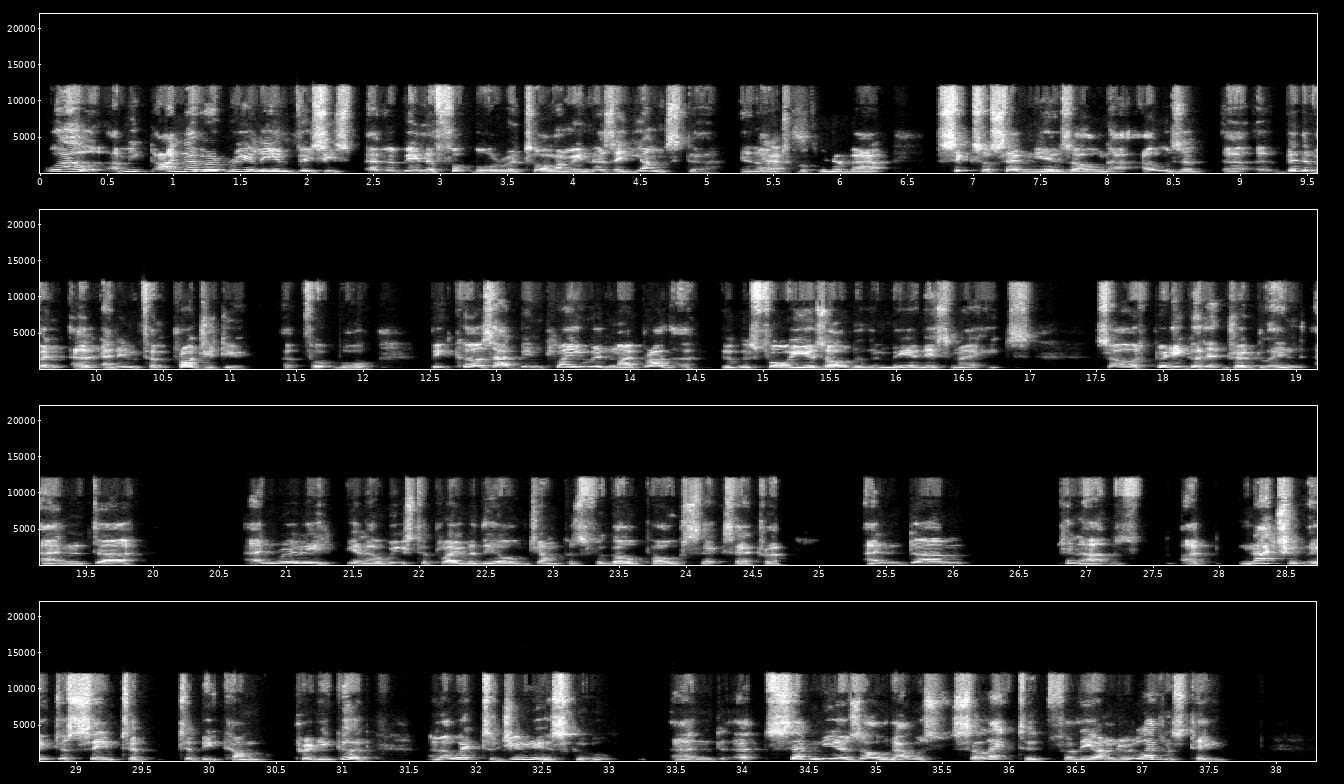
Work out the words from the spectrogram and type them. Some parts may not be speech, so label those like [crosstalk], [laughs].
Well, I mean, I never really envisaged ever being a footballer at all. I mean, as a youngster, you know, yes. I'm talking about six or seven years old, I, I was a, a, a, bit of an, a, an infant prodigy at football because I'd been playing with my brother, who was four years older than me, and his mates. So I was pretty good at dribbling, and uh, and really, you know, we used to play with the old jumpers for goalposts, etc. And um, you know, I was I naturally just seemed to to become pretty good. And I went to junior school, and at seven years old, I was selected for the under 11s team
